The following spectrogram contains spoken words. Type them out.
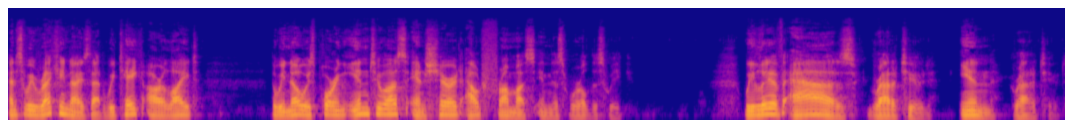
And so we recognize that. We take our light that we know is pouring into us and share it out from us in this world this week. We live as gratitude, in gratitude.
